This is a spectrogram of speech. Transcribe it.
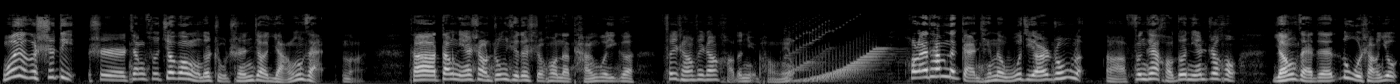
我有个师弟是江苏交广网的主持人，叫杨仔啊。他当年上中学的时候呢，谈过一个非常非常好的女朋友。后来他们的感情呢无疾而终了啊。分开好多年之后，杨仔在路上又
